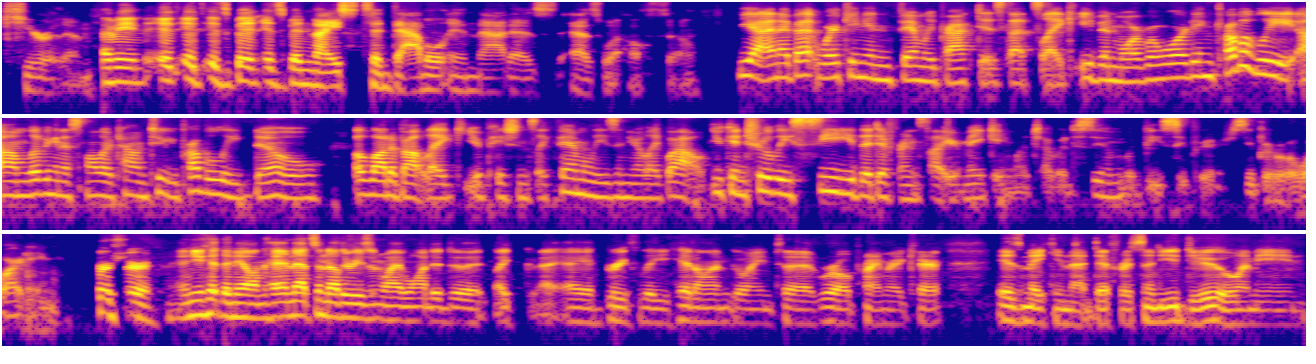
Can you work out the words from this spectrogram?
cure them. I mean, it, it, has been it's been nice to dabble in that as as well. So yeah, and I bet working in family practice that's like even more rewarding. Probably um, living in a smaller town too, you probably know a lot about like your patients like families and you're like wow you can truly see the difference that you're making which i would assume would be super super rewarding for sure and you hit the nail on the head and that's another reason why i wanted to it like i, I had briefly hit on going to rural primary care is making that difference and you do i mean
